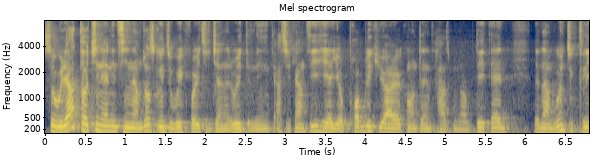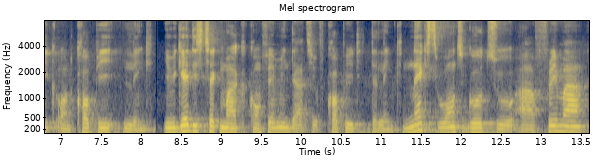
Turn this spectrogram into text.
So without touching anything, I'm just going to wait for it to generate the link. As you can see here, your public URL content has been updated. Then I'm going to click on copy link. You will get this check mark confirming that you've copied the link. Next, we want to go to our Framer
